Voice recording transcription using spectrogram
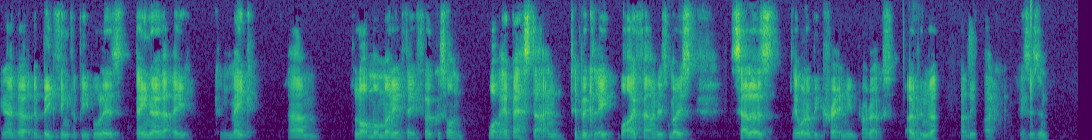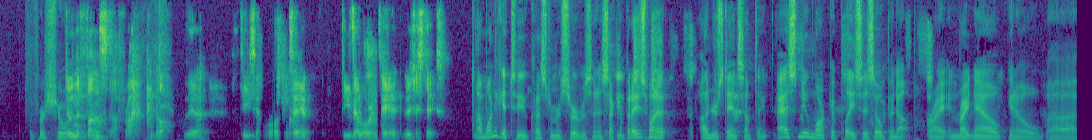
you know, the the big thing for people is they know that they can make um, a lot more money if they focus on what they're best at. And typically, what I found is most sellers they want to be creating new products, opening yeah. up new marketplaces, and for sure doing the fun stuff, right? Not the detail oriented, detail oriented logistics. I want to get to customer service in a second, but I just want to understand something. As new marketplaces open up, right? And right now, you know, uh,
